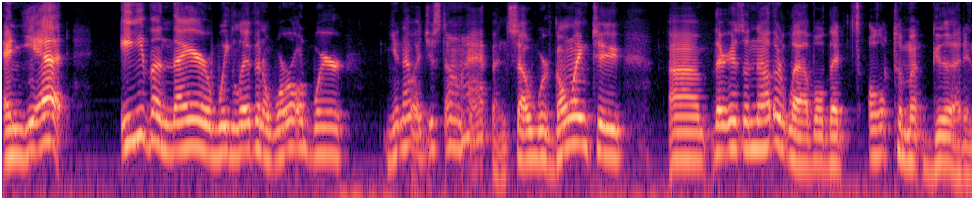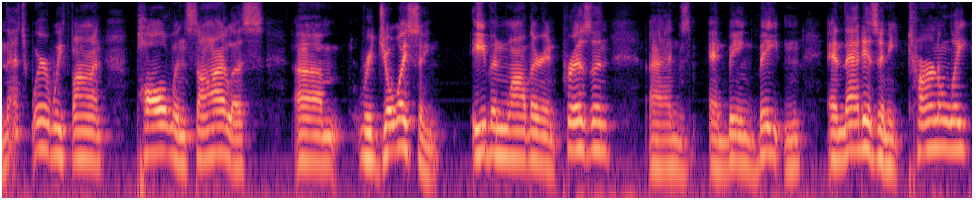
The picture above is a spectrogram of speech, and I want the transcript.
And yet, even there, we live in a world where, you know, it just don't happen. So we're going to. Um, there is another level that's ultimate good, and that's where we find Paul and Silas um, rejoicing even while they're in prison and and being beaten, and that is an eternally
